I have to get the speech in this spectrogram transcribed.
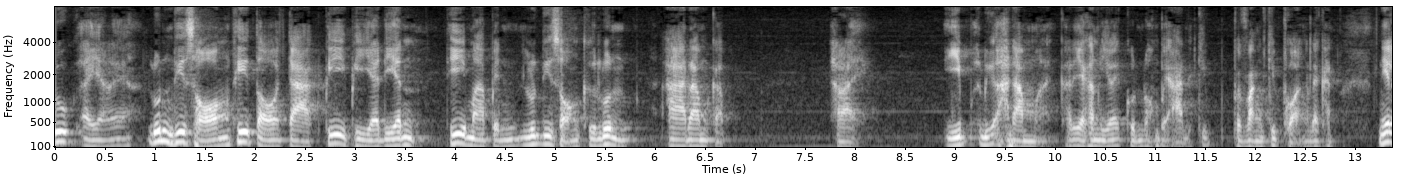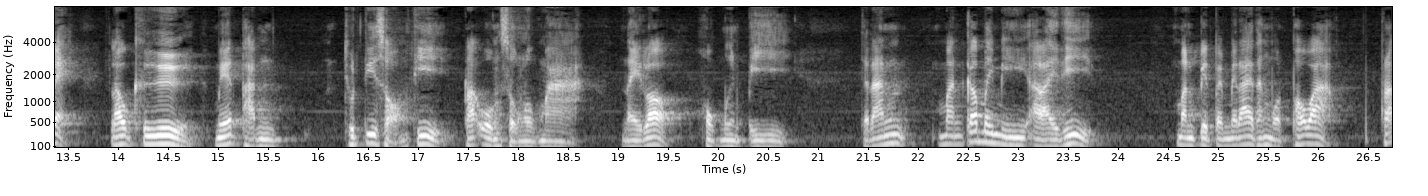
ยุคไอ้อะไรอะรุ่นที่สองที่ต่อจากพี่พียาเดียนที่มาเป็นรุ่นที่สองคือรุ่นอาดัมกับอะไรอีฟหรืออาดัมอะเขาเรียกคำนี้ไว้คุณลองไปอ่านคลิปไปฟังคลิปก่อนก็แล้วกันนี่แหละ เราคือเมล็ดพันธ์ชุดที่สองที่พระองค์ส่งลงมาในรอบหกหมื่นปีฉะนั้นมันก็ไม่มีอะไรที่มันเป็นไปไม่ได้ทั้งหมด เพราะว่าพระ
